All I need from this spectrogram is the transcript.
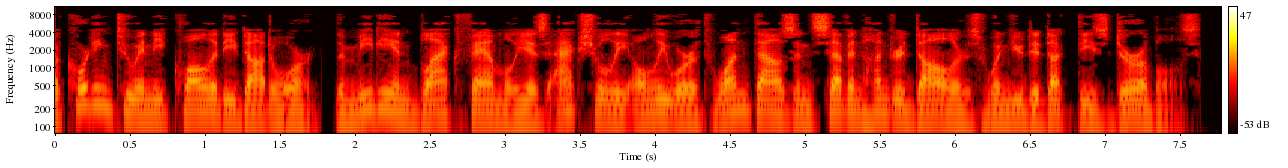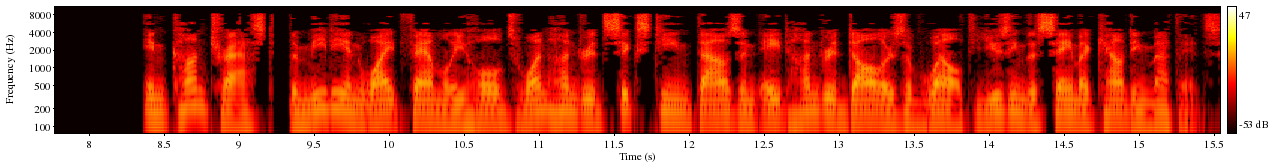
According to inequality.org, the median black family is actually only worth $1,700 when you deduct these durables. In contrast, the median white family holds $116,800 of wealth using the same accounting methods.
